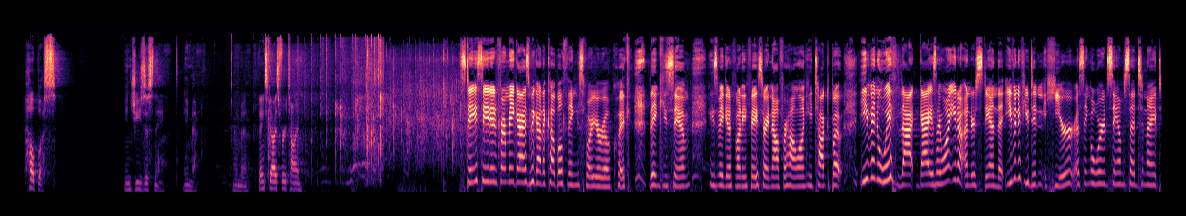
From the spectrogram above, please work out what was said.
Help us in Jesus' name, amen. Amen. Thanks, guys, for your time. Stay seated for me, guys. We got a couple things for you, real quick. Thank you, Sam. He's making a funny face right now for how long he talked. But even with that, guys, I want you to understand that even if you didn't hear a single word Sam said tonight,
